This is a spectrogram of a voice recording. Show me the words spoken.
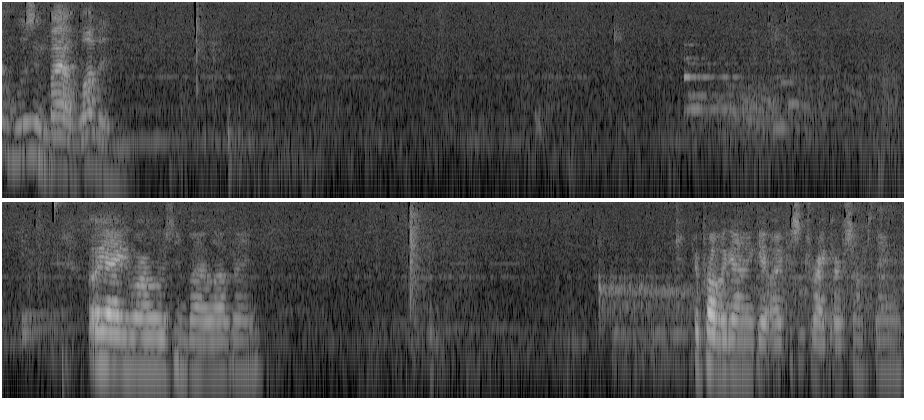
I'm losing by 11. Oh yeah, you are losing by 11. You're probably gonna get like a strike or something.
